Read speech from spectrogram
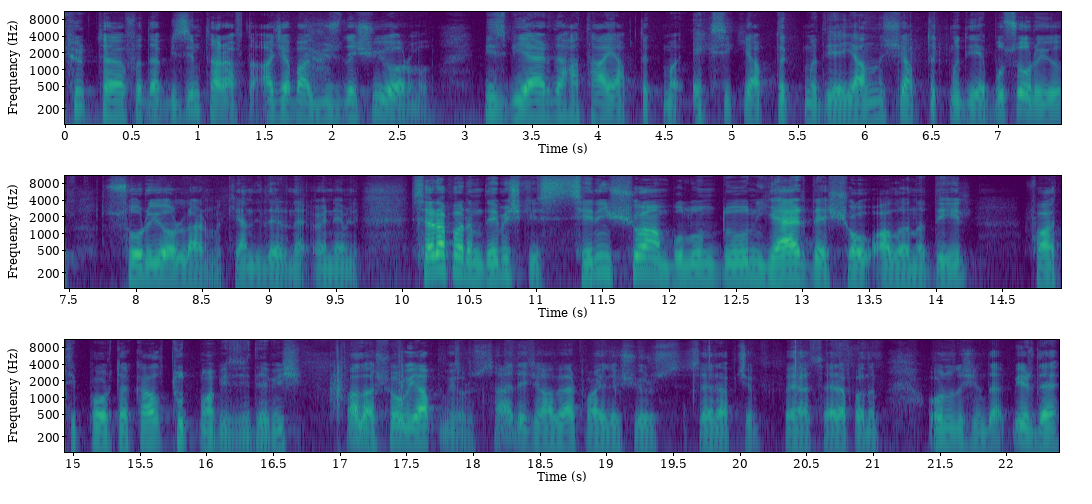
Türk tarafı da bizim tarafta acaba yüzleşiyor mu? Biz bir yerde hata yaptık mı, eksik yaptık mı diye, yanlış yaptık mı diye bu soruyu soruyorlar mı kendilerine önemli. Serap Hanım demiş ki senin şu an bulunduğun yerde şov alanı değil, Fatih Portakal tutma bizi demiş. Valla şov yapmıyoruz. Sadece haber paylaşıyoruz Serap'cığım veya Serap Hanım. Onun dışında bir de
